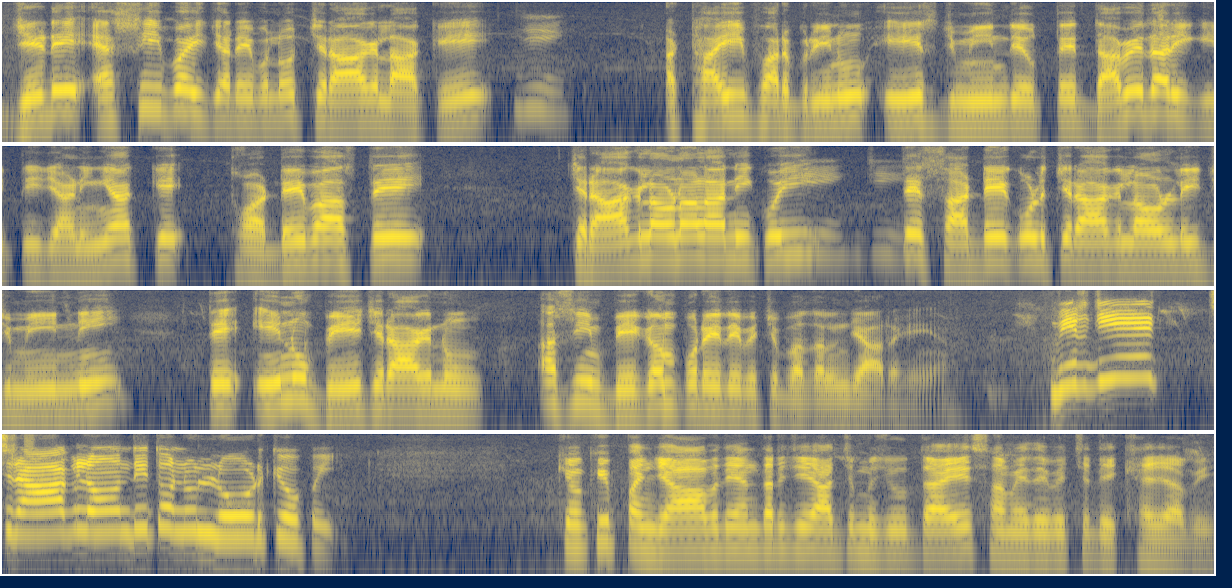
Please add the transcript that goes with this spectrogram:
ਜਿਹੜੇ ਐਸੀ ਭਾਈਚਾਰੇ ਵੱਲੋਂ ਚਿਰਾਗ ਲਾ ਕੇ ਜੀ। 28 ਫਰਵਰੀ ਨੂੰ ਇਸ ਜ਼ਮੀਨ ਦੇ ਉੱਤੇ ਦਾਅਵੇਦਾਰੀ ਕੀਤੀ ਜਾਣੀ ਆ ਕਿ ਤੁਹਾਡੇ ਵਾਸਤੇ ਚਿਰਾਗ ਲਾਉਣ ਵਾਲਾ ਨਹੀਂ ਕੋਈ। ਤੇ ਸਾਡੇ ਕੋਲ ਚਿਰਾਗ ਲਾਉਣ ਲਈ ਜ਼ਮੀਨ ਨਹੀਂ ਤੇ ਇਹਨੂੰ ਬੇਚਿਰਾਗ ਨੂੰ ਅਸੀਂ ਬੇਗਮਪੁਰੇ ਦੇ ਵਿੱਚ ਬਦਲਣ ਜਾ ਰਹੇ ਹਾਂ। ਵੀਰ ਜੀ ਇਹ ਚਿਰਾਗ ਲਾਉਣ ਦੀ ਤੁਹਾਨੂੰ ਲੋੜ ਕਿਉਂ ਪਈ? ਕਿਉਂਕਿ ਪੰਜਾਬ ਦੇ ਅੰਦਰ ਜੇ ਅੱਜ ਮੌਜੂਦਾ ਇਹ ਸਮੇਂ ਦੇ ਵਿੱਚ ਦੇਖਿਆ ਜਾਵੇ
